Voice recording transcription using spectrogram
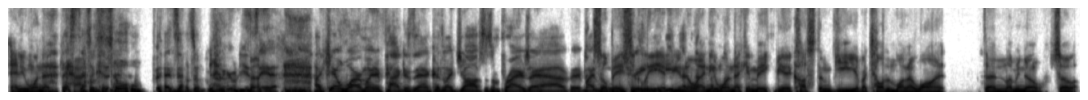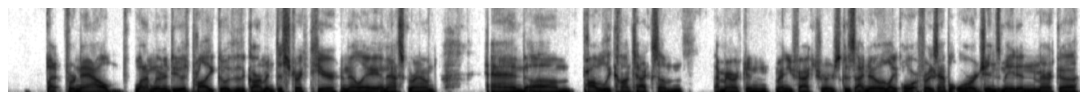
anyone that, That has a sounds con- so that sounds so weird when you say that. I can't wire money to Pakistan because my job, so some priors I have. It might so basically, if you know anyone that can make me a custom gi, if I tell them what I want, then let me know. So, but for now, what I'm going to do is probably go to the garment district here in LA and ask around, and um, probably contact some American manufacturers because I know, like, or for example, Origins made in America.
